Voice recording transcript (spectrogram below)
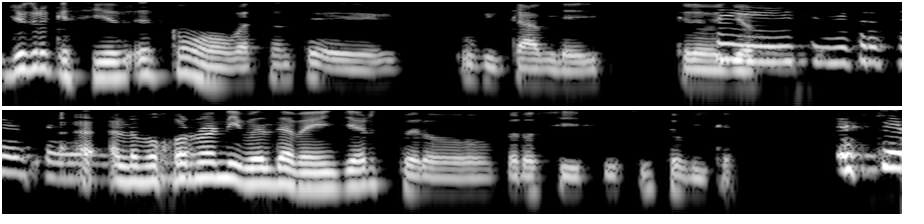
Yo, creo que sí, es, es como bastante ubicable, creo yo. Sí, sí, yo creo que sí. A, lo mejor no a nivel de Avengers, pero, pero sí, sí, sí se ubica. Es que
